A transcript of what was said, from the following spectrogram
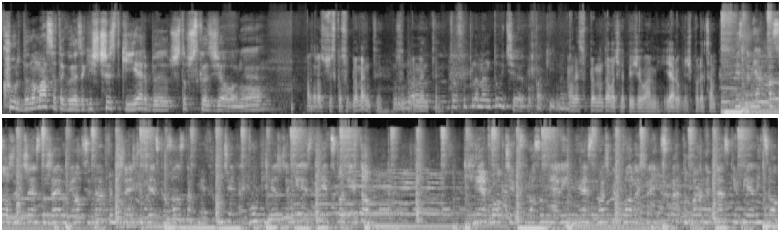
Kurde, no masę tego jest, jakieś czystki, yerby, przecież to wszystko jest zioło, nie? A teraz wszystko suplementy. Suplementy. No, to suplementujcie, chłopaki. No. Ale suplementować lepiej ziołami. Ja również polecam. Jestem jak pasożyt często żerujący na twym szczęściu Dziecko zostaw mnie, uciekaj póki jeszcze nie jest kiepsko Niech to Jebłokcie zrozumieli mnie Znośne pole źrenic skratowane blaskiem bieli Co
